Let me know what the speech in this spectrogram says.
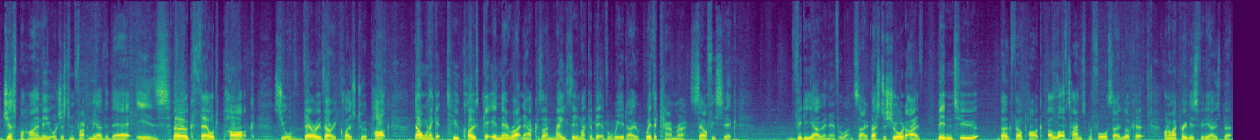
Just behind me or just in front of me over there is Bergfeld Park. So you're very, very close to a park. Don't want to get too close, get in there right now because I may seem like a bit of a weirdo with a camera, selfie stick, video and everyone. So rest assured I've been to Bergfeld Park a lot of times before. So look at one of my previous videos, but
